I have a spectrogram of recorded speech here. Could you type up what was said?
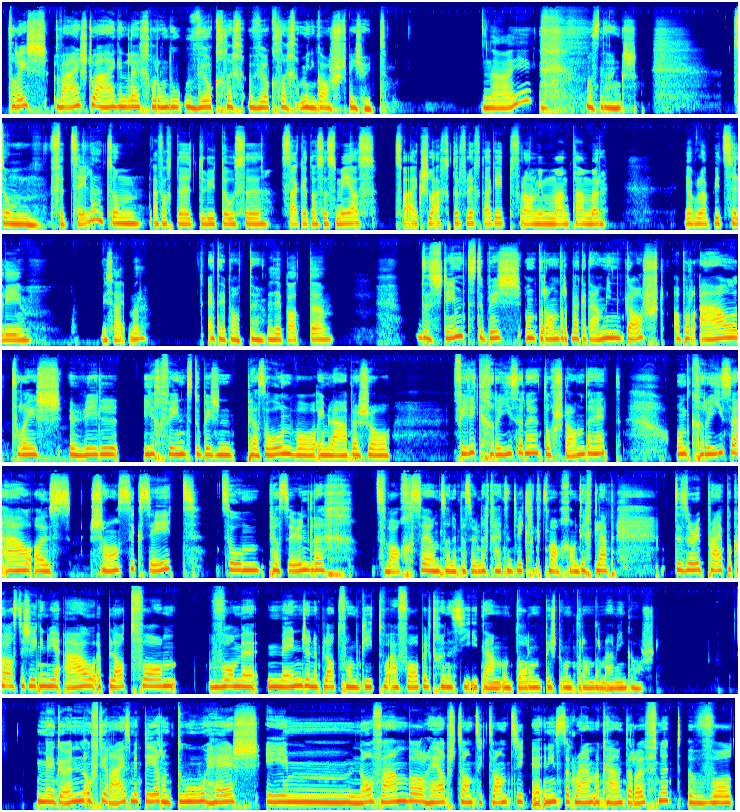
Trish, weißt du eigentlich, warum du wirklich, wirklich mein Gast bist heute? Nein. Was denkst du? Zum Erzählen, zum einfach den, den Leuten draußen sagen, dass es mehr als zwei Geschlechter vielleicht auch gibt. Vor allem im Moment haben wir, ja, glaube ein bisschen, wie sagt man? Eine Debatte. Eine Debatte das stimmt, du bist unter anderem wegen dem mein Gast, aber auch, Trish, weil ich finde, du bist eine Person, die im Leben schon viele Krisen durchstanden hat und Krisen auch als Chance sieht, um persönlich zu wachsen und so eine Persönlichkeitsentwicklung zu machen. Und ich glaube, der Zurich Pride Podcast ist irgendwie auch eine Plattform, wo man Menschen eine Plattform gibt, die auch Vorbild können sein in dem. Und darum bist du unter anderem auch mein Gast. Wir gehen auf die Reise mit dir und du hast im November, Herbst 2020 einen Instagram-Account eröffnet, wo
